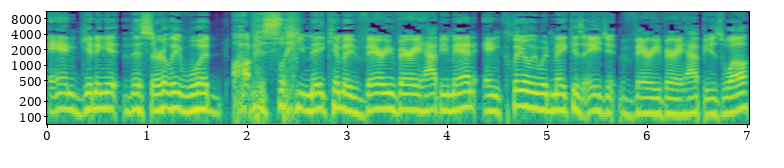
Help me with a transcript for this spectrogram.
And getting it this early would obviously make him a very, very happy man and clearly would make his agent very, very happy as well.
